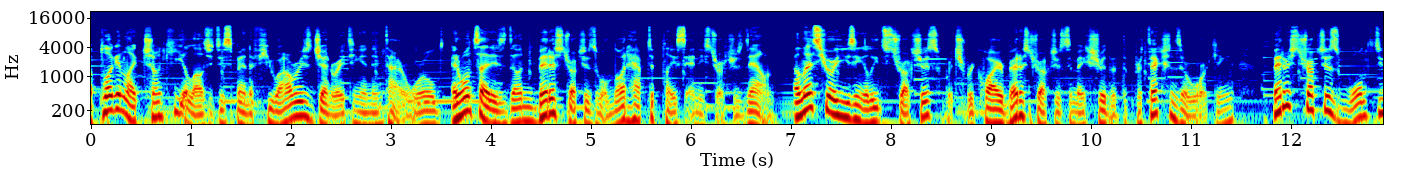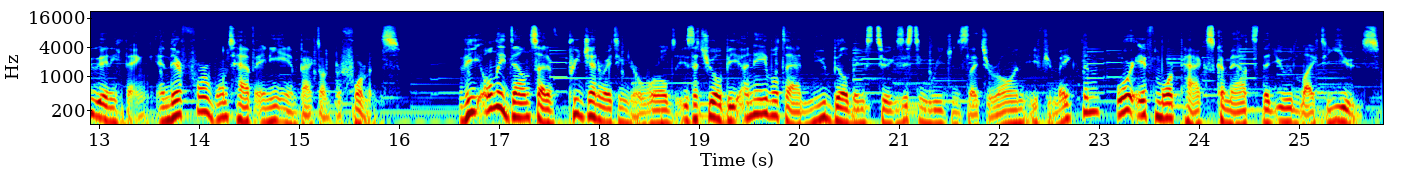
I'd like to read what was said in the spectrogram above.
A plugin like Chunky allows you to spend a few hours generating an entire world, and once that is done, better structures will not have to place any structures down. Unless you are using elite structures, which require better structures to make sure that the protections are working, better structures won't do anything, and therefore won't have any impact on performance. The only downside of pre-generating your world is that you will be unable to add new buildings to existing regions later on if you make them, or if more packs come out that you would like to use.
